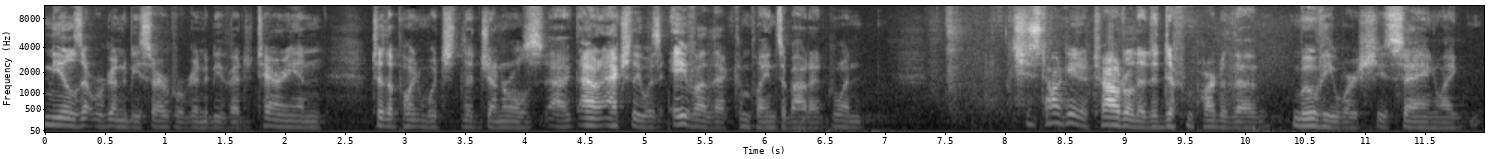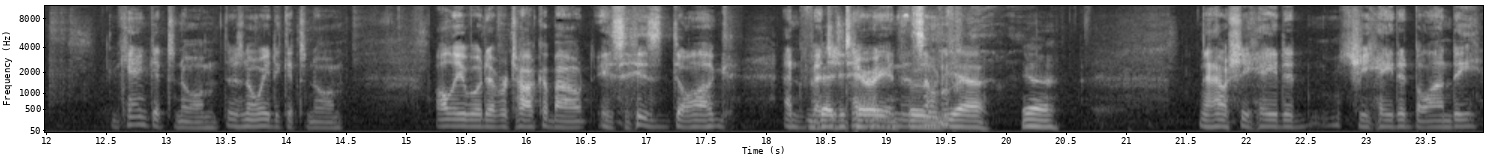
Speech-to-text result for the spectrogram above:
meals that were going to be served were going to be vegetarian, to the point in which the generals uh, uh, actually it was Eva that complains about it when she's talking to Traudl at a different part of the movie where she's saying like, you can't get to know him. There's no way to get to know him. All he would ever talk about is his dog and vegetarian vegetarianism, food, yeah, yeah, and how she hated she hated Blondie.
